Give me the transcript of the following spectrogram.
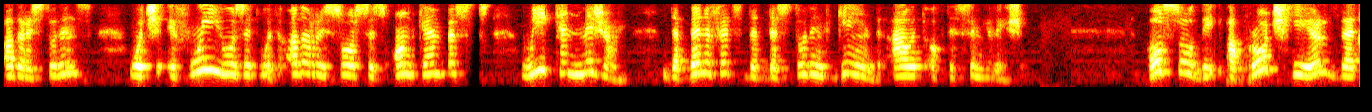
other students, which if we use it with other resources on campus, we can measure the benefits that the student gained out of the simulation. Also, the approach here that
